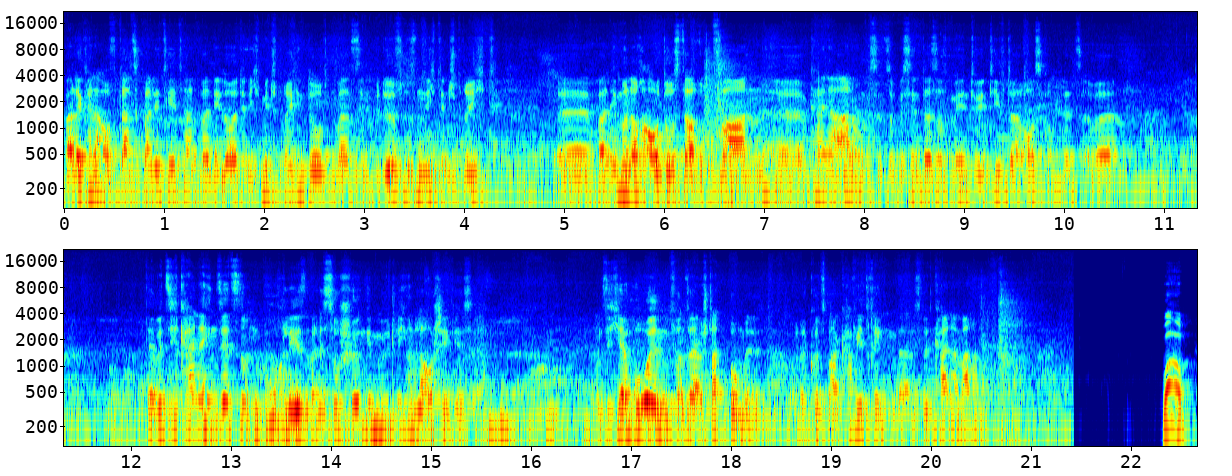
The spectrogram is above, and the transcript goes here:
Weil er keine Aufenthaltsqualität hat, weil die Leute nicht mitsprechen durften, weil es den Bedürfnissen nicht entspricht, äh, weil immer noch Autos da rumfahren. Keine Ahnung, das ist so ein bisschen das, was mir intuitiv da rauskommt jetzt. Aber da wird sich keiner hinsetzen und ein Buch lesen, weil es so schön gemütlich und lauschig ist. Ja? Und sich erholen von seinem Stadtbummel oder kurz mal einen Kaffee trinken da. Das wird keiner machen. Wow.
